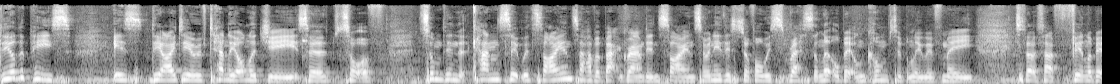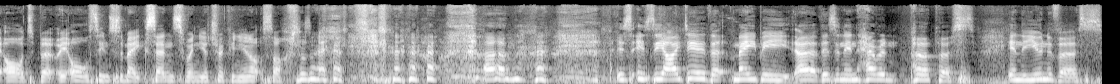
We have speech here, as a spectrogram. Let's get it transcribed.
The other piece is the idea of teleology. It's a sort of something that can sit with science. I have a background in science, so any of this stuff always rests a little bit uncomfortably with me. So I feel a bit odd, but it all seems to make sense when you're tripping your nuts off, doesn't it? um, is, is the idea that maybe uh, there's an inherent purpose in the universe,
